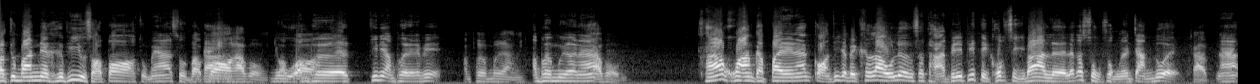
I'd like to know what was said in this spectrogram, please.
ปัจจุบันเนี่ยคือพี่อยู่สปถูกไหมฮะสูตรปราการสปครับผมอยู่สปอำเภอที่นี่อำเภออะไรนะพี่อำเภอเมืองอำเภอเมืองนะครับผมเท้าความกลับไปเลยนะ ก่อนที่จะไปเล่าเรื่องสถานพินิจพี่ติดครบสี่บ้านเลย แล้วก็ส่งส่งเรือนจำด้วยครับนะฮะ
